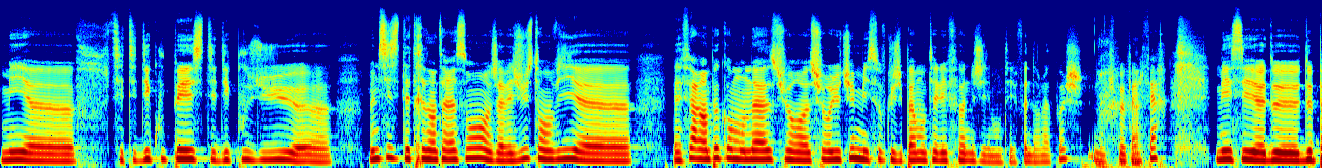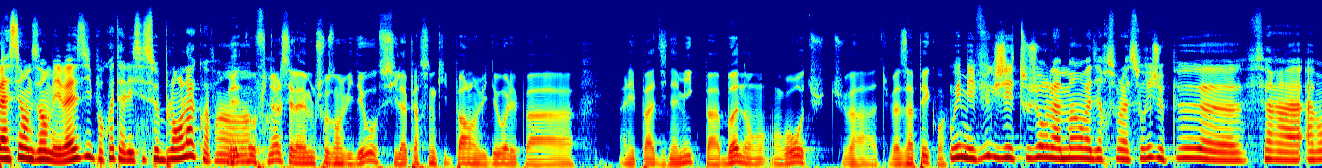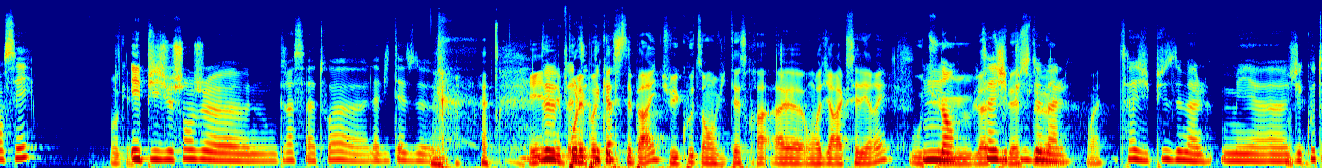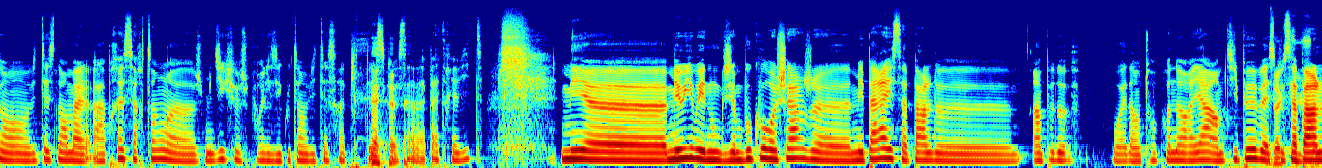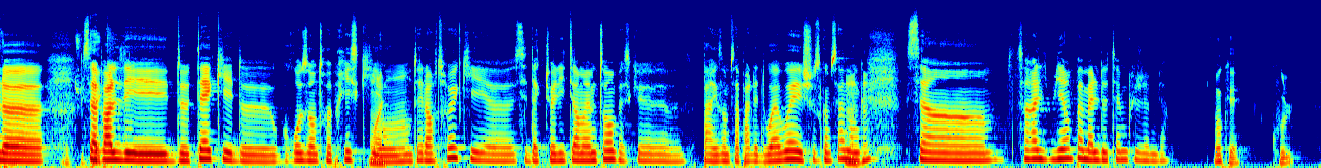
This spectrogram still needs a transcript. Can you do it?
mais euh, c'était découpé, c'était décousu. Euh, même si c'était très intéressant, j'avais juste envie de bah, faire un peu comme on a sur, sur YouTube, mais sauf que j'ai pas mon téléphone, j'ai mon téléphone dans la poche, donc je peux pas le faire. Mais c'est de, de, passer en disant mais vas-y, pourquoi t'as laissé ce blanc là quoi? Enfin, mais au final, c'est la même chose en vidéo. Si la personne qui te parle en vidéo, elle est pas elle est pas dynamique, pas bonne, en, gros, tu, tu, vas, tu vas zapper quoi. Oui, mais vu que j'ai toujours la main, on va dire, sur la souris, je peux faire avancer et puis je change, euh, grâce à toi, euh, la vitesse de. et pour les podcasts, c'est pareil Tu écoutes en vitesse, euh, on va dire accélérée ou tu, Non, ça j'ai plus de mal. Ça j'ai plus de mal. Mais j'écoute en vitesse normale. Après, certains, je me dis que je pourrais les écouter en vitesse rapide parce que ça va pas très vite. Mais, mais oui, oui, donc j'aime beaucoup Recharge. mais pareil, ça parle de, un peu de ouais, d'entrepreneuriat un petit peu parce que ça parle, euh, ça parle des, de tech et de grosses entreprises qui ont monté leur truc et euh, c'est d'actualité en même temps parce que par exemple ça parlait de Huawei et choses comme ça donc mhm. un, ça rallie bien pas mal de thèmes que j'aime bien. Ok.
